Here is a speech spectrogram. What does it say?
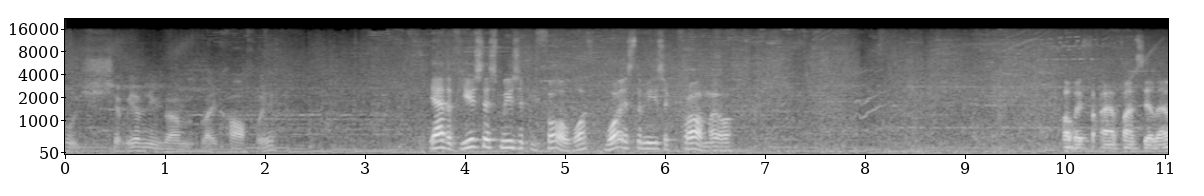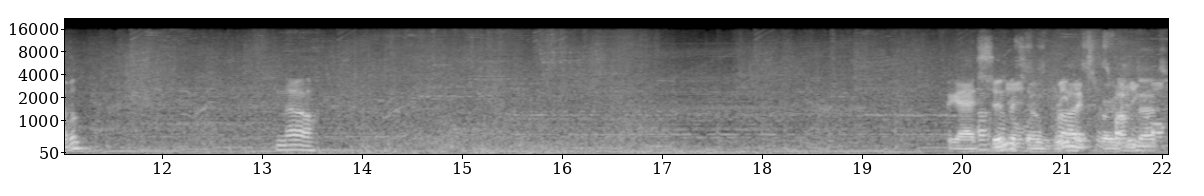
Holy shit, we haven't even gone like halfway. Yeah, they've used this music before. What what is the music from? Or Probably Final uh, Fantasy 11. no? Okay, I uh, assume it's a remix it's version. dead. on.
